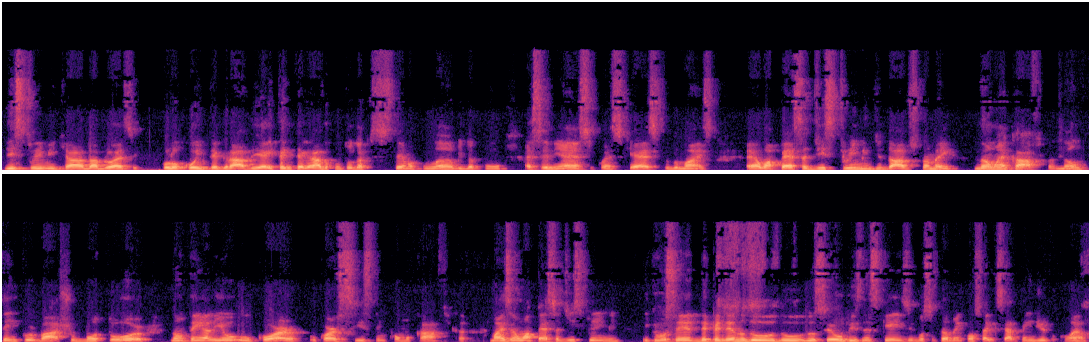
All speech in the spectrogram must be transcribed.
de streaming que a AWS colocou integrado, e aí está integrado com todo o sistema, com Lambda, com SNS, com SQS e tudo mais. É uma peça de streaming de dados também. Não é Kafka, não tem por baixo motor, não tem ali o, o core, o core system como Kafka, mas é uma peça de streaming e que você, dependendo do, do, do seu business case, você também consegue ser atendido com ela.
